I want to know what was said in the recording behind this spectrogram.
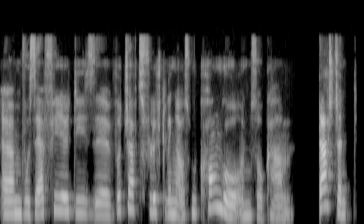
ähm, wo sehr viel diese Wirtschaftsflüchtlinge aus dem Kongo und so kamen. Da stand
